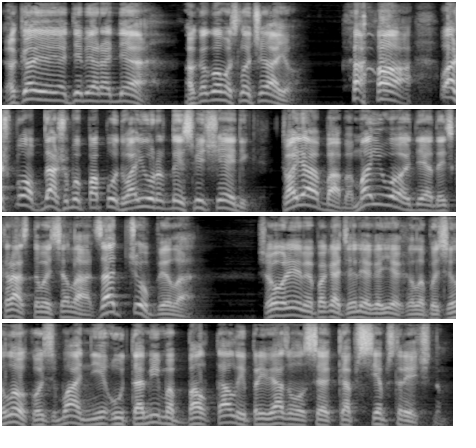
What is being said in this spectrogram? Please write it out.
Какая я тебе родня? По какому случаю? Ха-ха! Ваш поп нашему попу двоюродный священник. Твоя баба моего деда из Красного села за. Все время, пока телега ехала по селу, Кузьма неутомимо болтал и привязывался ко всем встречным.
